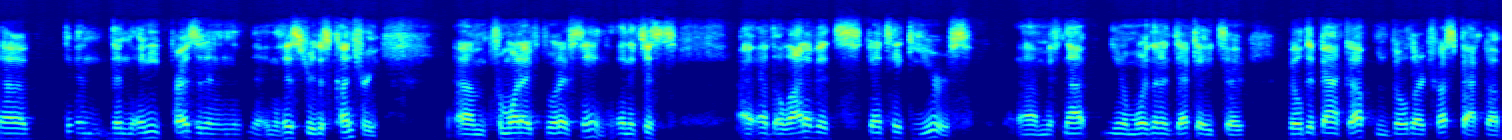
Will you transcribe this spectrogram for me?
uh, than than any president in, the history of this country, um, from what I've what I've seen. And it just I, a lot of it's going to take years, um, if not you know more than a decade to build it back up and build our trust back up.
